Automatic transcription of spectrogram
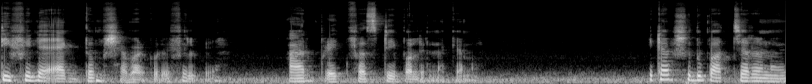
টিফিনে একদম সাবার করে ফেলবে, আর ব্রেকফাস্টেই বলেন না কেন। এটা শুধু বাচ্চারা নয়,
